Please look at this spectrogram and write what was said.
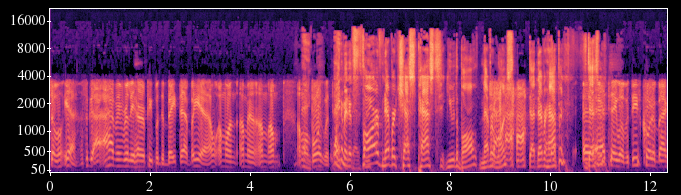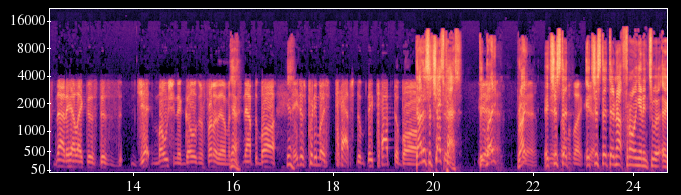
so yeah, it's a good. I, I haven't really heard people debate that, but yeah, I'm I'm on. I'm in, I'm I'm I'm on board with that. Wait a minute, Favre never chest passed you the ball, never once. That never happened. Hey, I Desmond, tell you what, but these quarterbacks now they have like this this jet motion that goes in front of them and Yeah. they snap the ball. Yeah. They just pretty much taps the they tap the ball. that is a chest to- pass, Yeah. right? Right. Yeah. It's Yeah, just it's that almost like- it's just that they're not throwing it into a, a,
